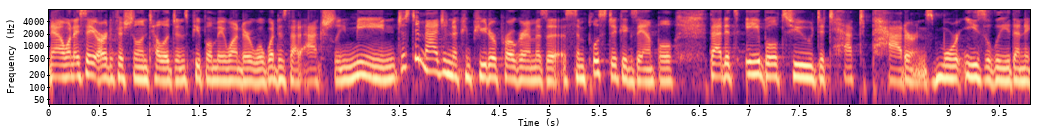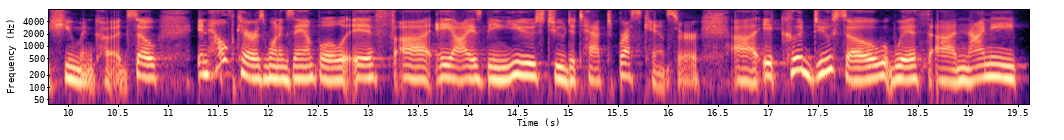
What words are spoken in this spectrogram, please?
Now, when I say artificial intelligence, people may wonder, well, what does that actually mean? Just imagine a computer program as a, a simplistic example that it's able to detect patterns more easily than a human could. So in healthcare, as one example, if uh, AI is being used used to detect breast cancer. Uh, it could do so with uh, 90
